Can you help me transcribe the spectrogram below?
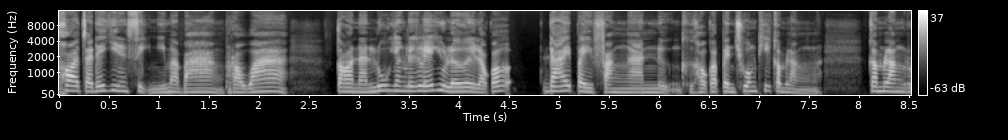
พอจะได้ยินสิ่งนี้มาบ้าง เพราะว่าตอนนั้นลูกยังเล็ก ๆ อยู่เลยเราก็ได้ไปฟังงานหนึ่ง คือเขาก็เป็นช่วงที่กำลังกำลังร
